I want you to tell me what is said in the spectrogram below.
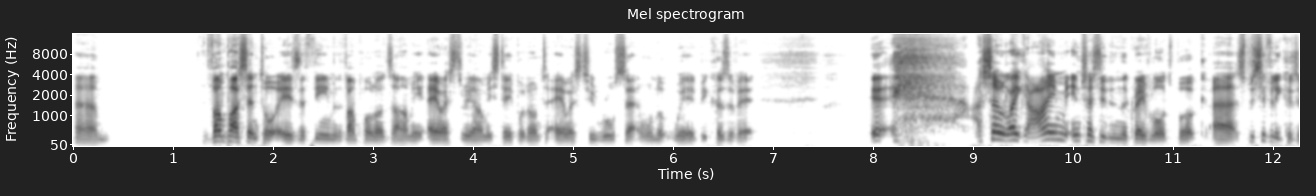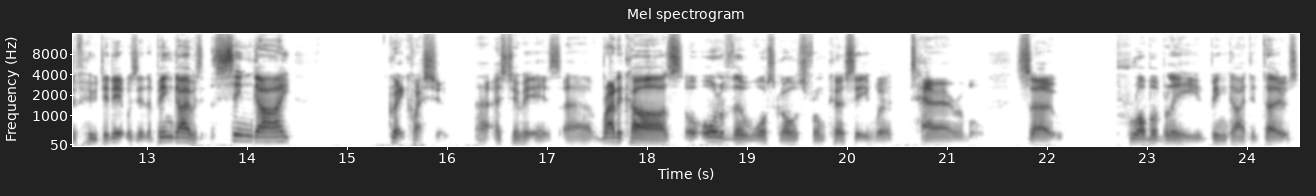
Um, Vampire Centaur is the theme of the Vampire Lord's army. AOS 3 army stapled onto AOS 2 rule set and will look weird because of it. it so, like, I'm interested in the Grave Lord's book, uh, specifically because of who did it. Was it the Bing guy? Was it the Sin guy? Great question uh, as to who it is. Uh, Radukars, all of the War Scrolls from Curse City were terrible. So, probably Bing guy did those.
